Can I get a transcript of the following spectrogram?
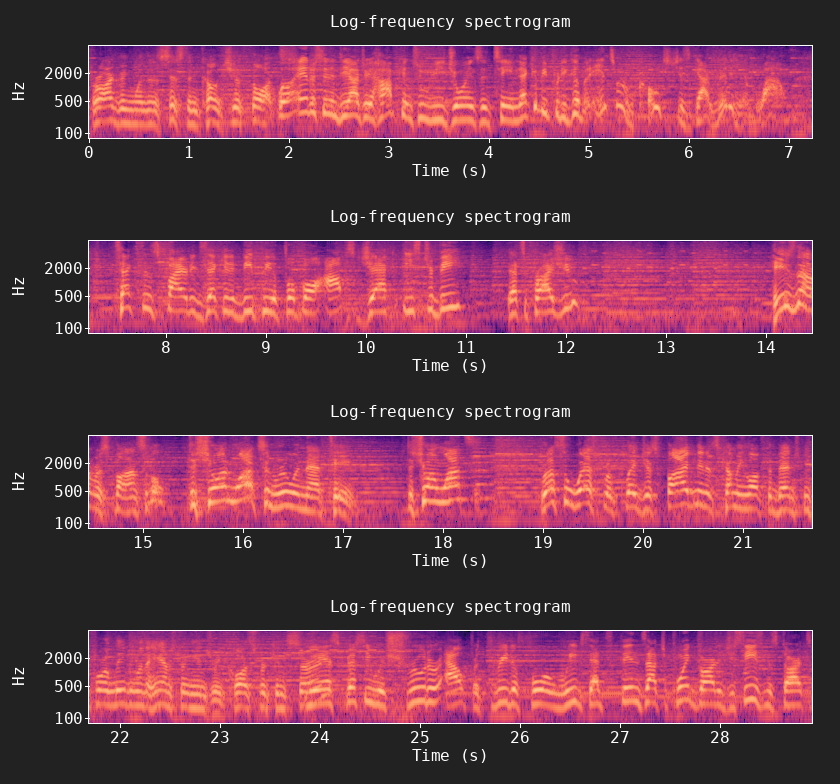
for arguing with an assistant coach. Your thoughts? Well, Anderson and DeAndre Hopkins, who rejoins the team, that could be pretty good, but interim coach just got rid of him. Wow. Texans fired executive VP of football ops Jack Easterby. That surprise you? He's not responsible. Deshaun Watson ruined that team. Deshaun Watson. Russell Westbrook played just five minutes coming off the bench before leaving with a hamstring injury. Cause for concern? Yeah, especially with Schroeder out for three to four weeks. That thins out your point guard as your season starts.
